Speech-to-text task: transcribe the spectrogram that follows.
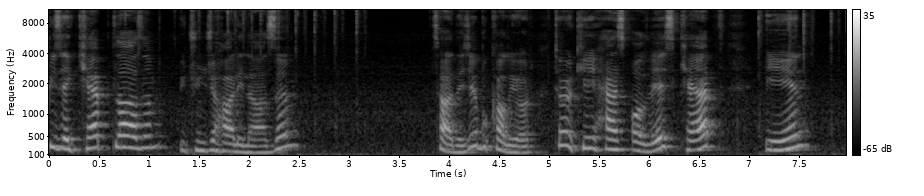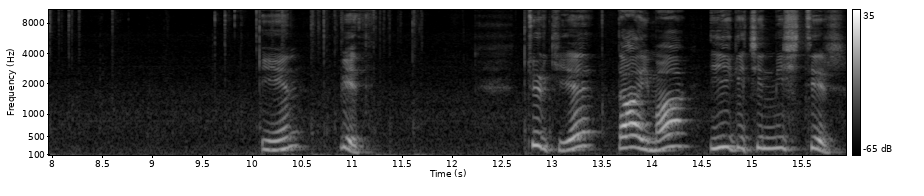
Bize kept lazım. Üçüncü hali lazım. Sadece bu kalıyor. Turkey has always kept in in with. Türkiye daima iyi geçinmiştir.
